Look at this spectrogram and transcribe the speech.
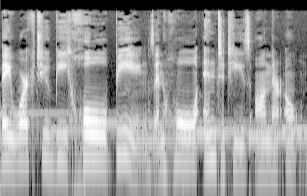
They work to be whole beings and whole entities on their own.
